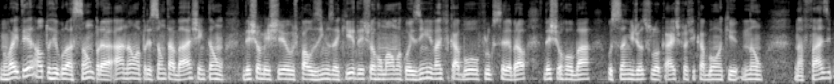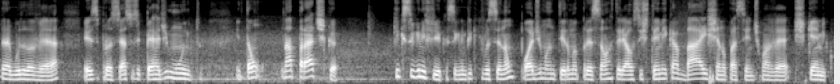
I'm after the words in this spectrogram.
Não vai ter autorregulação para, ah, não, a pressão tá baixa, então deixa eu mexer os pauzinhos aqui, deixa eu arrumar uma coisinha e vai ficar bom o fluxo cerebral, deixa eu roubar o sangue de outros locais para ficar bom aqui. Não. Na fase pré-aguda do AVE, esse processo se perde muito. Então, na prática, o que, que significa? Significa que você não pode manter uma pressão arterial sistêmica baixa no paciente com AVE isquêmico.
